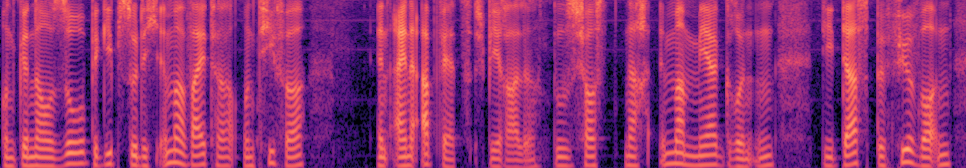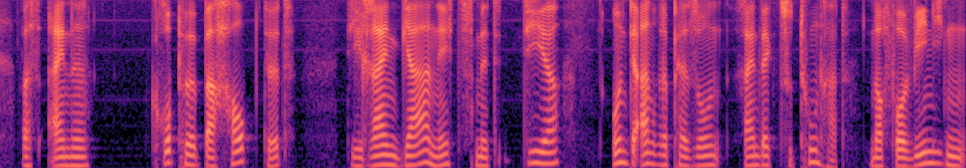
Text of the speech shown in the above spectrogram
Und genau so begibst du dich immer weiter und tiefer in eine Abwärtsspirale. Du schaust nach immer mehr Gründen, die das befürworten, was eine Gruppe behauptet, die rein gar nichts mit dir und der anderen Person reinweg zu tun hat. Noch vor wenigen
